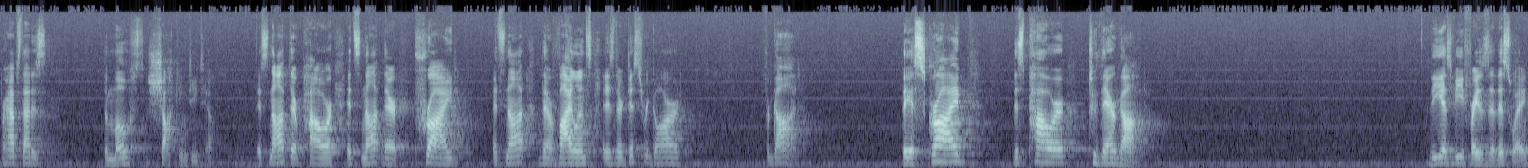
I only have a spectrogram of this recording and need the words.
Perhaps that is the most shocking detail. It's not their power, it's not their pride, it's not their violence, it is their disregard for God. They ascribe this power to their God. The ESV phrases it this way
